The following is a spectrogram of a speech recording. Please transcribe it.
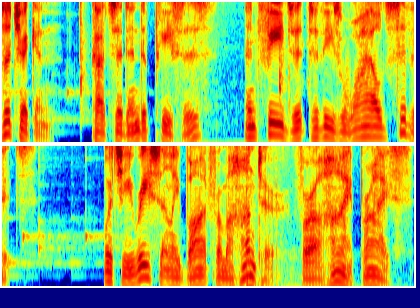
Kills a chicken, cuts it into pieces, and feeds it to these wild civets, which he recently bought from a hunter for a high price.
